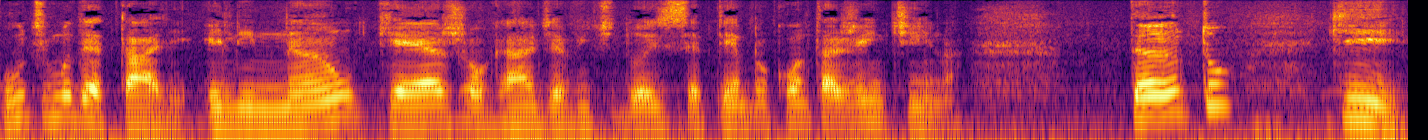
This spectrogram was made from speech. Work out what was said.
último detalhe, ele não quer jogar dia 22 de setembro contra a Argentina. Tanto que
